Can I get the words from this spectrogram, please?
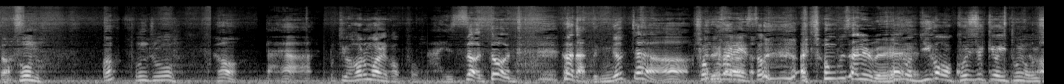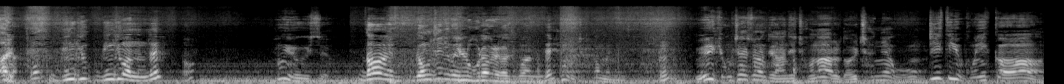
돈 어? 돈 줘. 형 나야. 어떻게 하루 만에 갚어? 아 있어 또 형 나 능력자야. 청부살이 했어? 아니 청부살이를 왜? 이거 네가 막 거지 새끼가 이 돈이 어딨어? 아니, 어? 민규 민규 왔는데? 형이 여기 있어요. 나 명준이가 일로 오라 그래가지고 왔는데? 형 잠깐만요. 왜 경찰서한테 나한테 전화를 널 찾냐고. CCTV 보니까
